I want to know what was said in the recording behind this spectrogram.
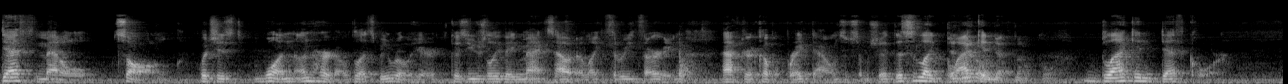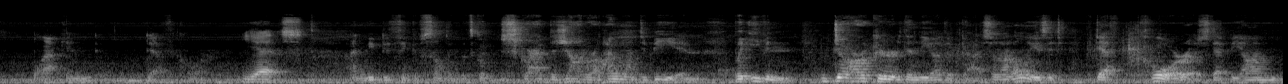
death metal song, which is one unheard of. Let's be real here, because usually they max out at like three thirty after a couple breakdowns or some shit. This is like black death and metal, death metalcore, black and deathcore. Blackened deathcore. Yes. I need to think of something that's going to describe the genre I want to be in, but even darker than the other guy. So not only is it deathcore, a step beyond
